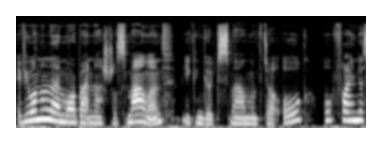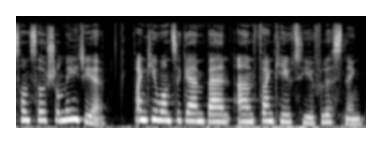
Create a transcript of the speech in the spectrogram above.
If you want to learn more about National Smile Month, you can go to smilemonth.org or find us on social media. Thank you once again, Ben, and thank you to you for listening.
